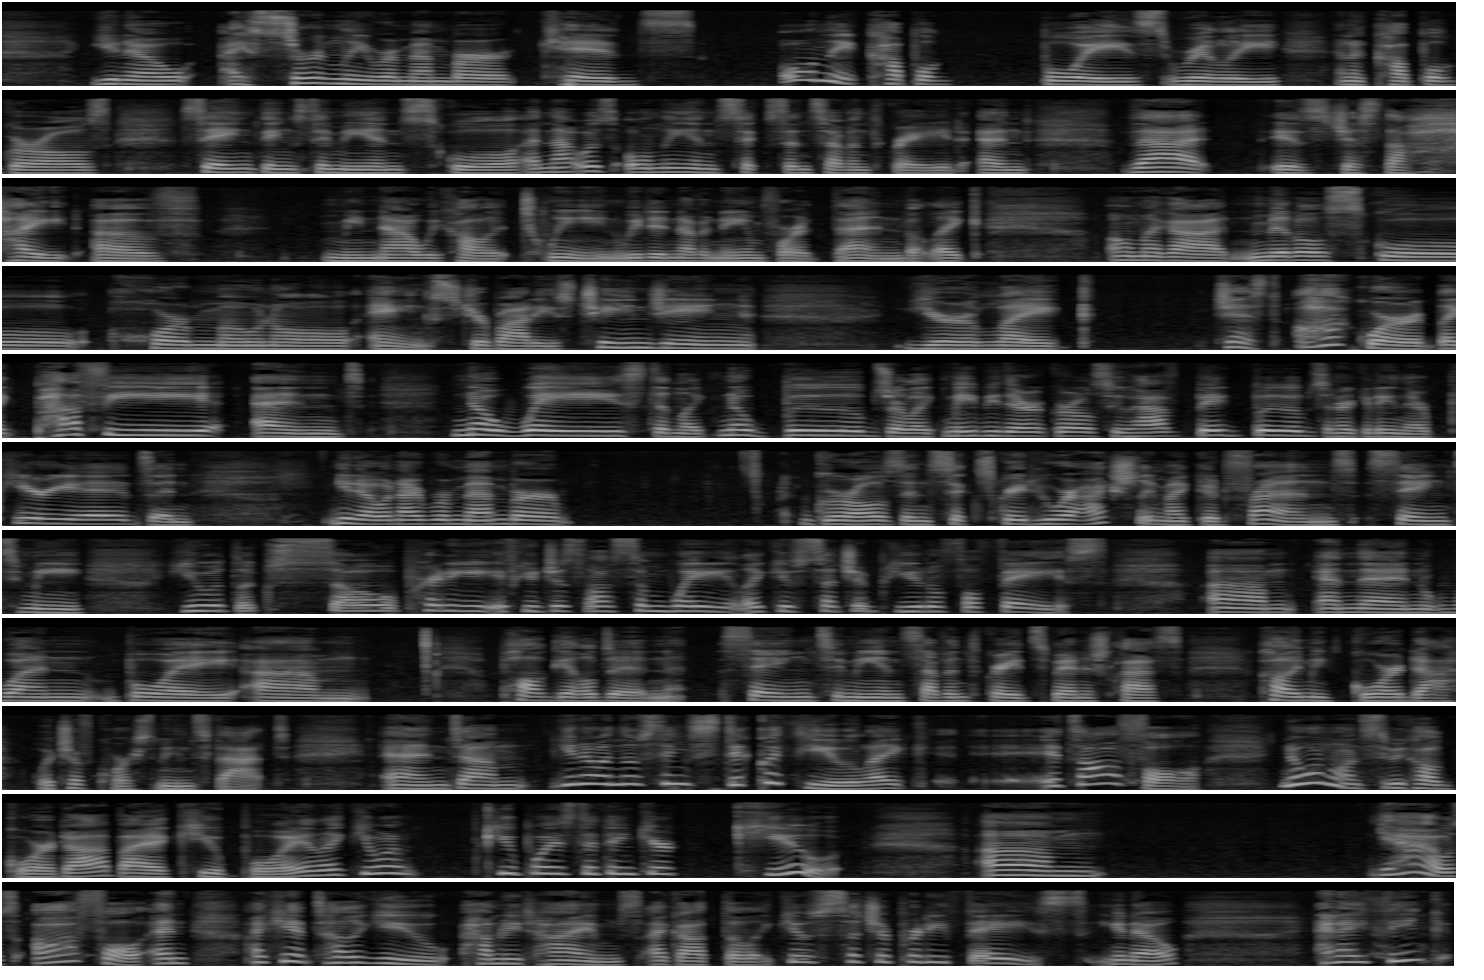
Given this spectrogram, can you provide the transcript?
you know, I certainly remember kids, only a couple boys really, and a couple girls saying things to me in school, and that was only in sixth and seventh grade. And that is just the height of I mean, now we call it tween. We didn't have a name for it then, but like, oh my God, middle school hormonal angst. Your body's changing. You're like just awkward, like puffy and no waist and like no boobs, or like maybe there are girls who have big boobs and are getting their periods. And, you know, and I remember girls in sixth grade who were actually my good friends saying to me, You would look so pretty if you just lost some weight. Like, you have such a beautiful face. Um, and then one boy, um, Paul Gilden, saying to me in seventh grade Spanish class, calling me gorda, which of course means fat. And, um, you know, and those things stick with you. Like, it's awful. No one wants to be called gorda by a cute boy. Like, you want cute boys to think you're cute. Um, yeah, it was awful. And I can't tell you how many times I got the like, you have such a pretty face, you know? And I think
